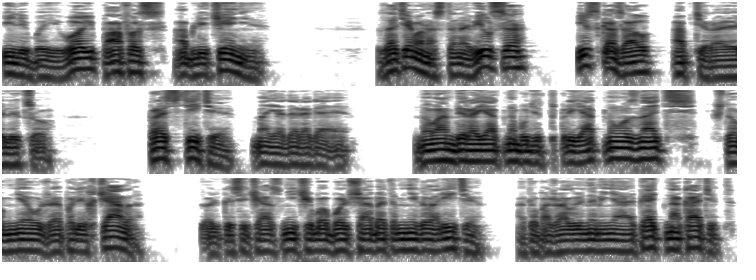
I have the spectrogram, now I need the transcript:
или боевой пафос обличения. Затем он остановился и сказал, обтирая лицо. «Простите, моя дорогая». но вам, вероятно, будет приятно узнать, что мне уже полегчало. Только сейчас ничего больше об этом не говорите, а то, пожалуй, на меня опять накатит.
